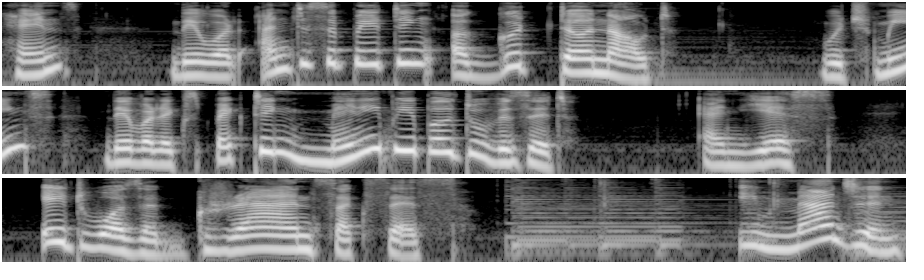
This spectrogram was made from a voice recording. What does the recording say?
Hence, they were anticipating a good turnout, which means they were expecting many people to visit. And yes, it was a grand success. Imagine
